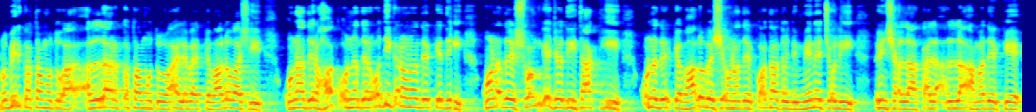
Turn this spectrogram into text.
নবীর কথা মতো আল্লাহর কথা মতো আহলেবাদকে ভালোবাসি, ওনাদের হক, ওনাদের অধিকার ওনাদেরকে দিই, ওনাদের সঙ্গে যদি থাকি, ওনাদেরকে ভালোবেসে ওনাদের কথা যদি মেনে চলি, তো ইনশাল্লাহ কাল আল্লাহ আমাদেরকে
